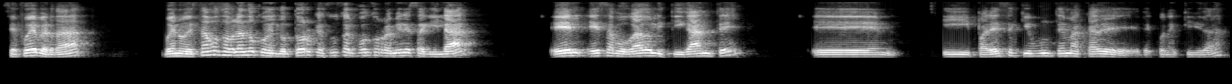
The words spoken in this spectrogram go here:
Se fue, ¿verdad? Bueno, estamos hablando con el doctor Jesús Alfonso Ramírez Aguilar. Él es abogado litigante eh, y parece que hubo un tema acá de, conectividad.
